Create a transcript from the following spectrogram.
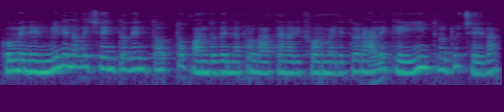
come nel 1928 quando venne approvata la riforma elettorale che introduceva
